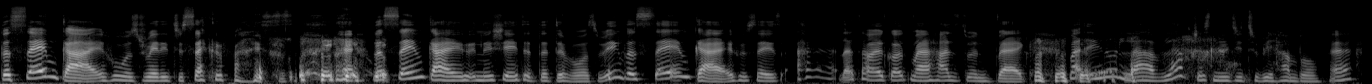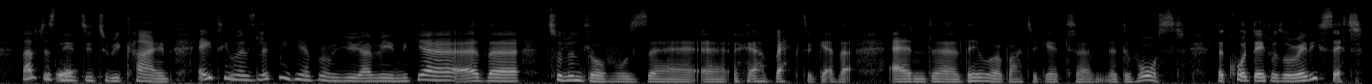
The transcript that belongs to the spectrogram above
the same guy who was ready to sacrifice, the same guy who initiated the divorce, being the same guy who says, ah, "That's how I got my husband back." But you know, love, love just needs you to be humble. Eh? Love just needs you to be kind. Hey, Timers, let me hear from you. I mean, here the TsholoNdlovus uh, uh, are back together, and uh, they were about to get um, divorced. The court date was already set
